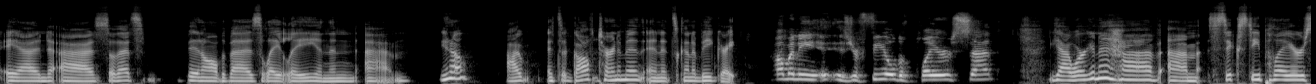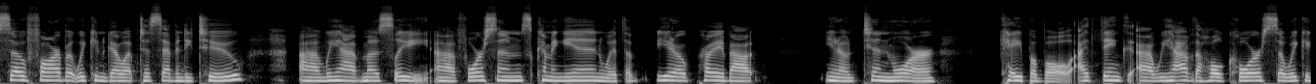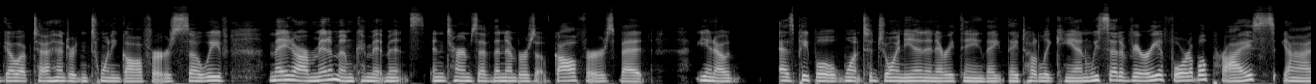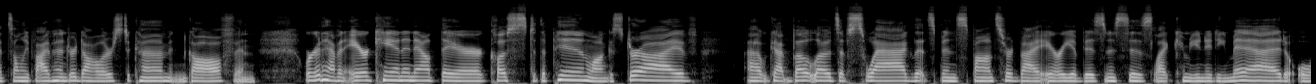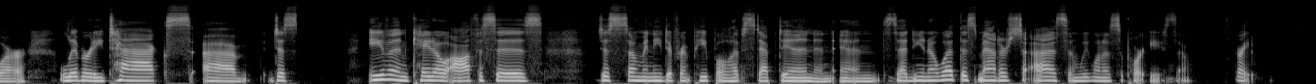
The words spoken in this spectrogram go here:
And uh, so that's been all the buzz lately. And then, um, you know, I it's a golf tournament and it's going to be great. How many is your field of players set? Yeah, we're going to have um, 60 players so far, but we can go up to 72. Um, we have mostly uh, foursomes coming in with a, you know, probably about, you know, 10 more capable. I think uh, we have the whole course, so we could go up to 120 golfers. So we've made our minimum commitments in terms of the numbers of golfers, but you know, as people want to join in and everything, they they totally can. We set a very affordable price. Uh, it's only five hundred dollars to come and golf, and we're gonna have an air cannon out there closest to the pin, longest drive. Uh, we've got boatloads of swag that's been sponsored by area businesses like Community Med or Liberty Tax, um, just even Cato offices. Just so many different people have stepped in and, and said, you know what, this matters to us and we want to support you. So it's great.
